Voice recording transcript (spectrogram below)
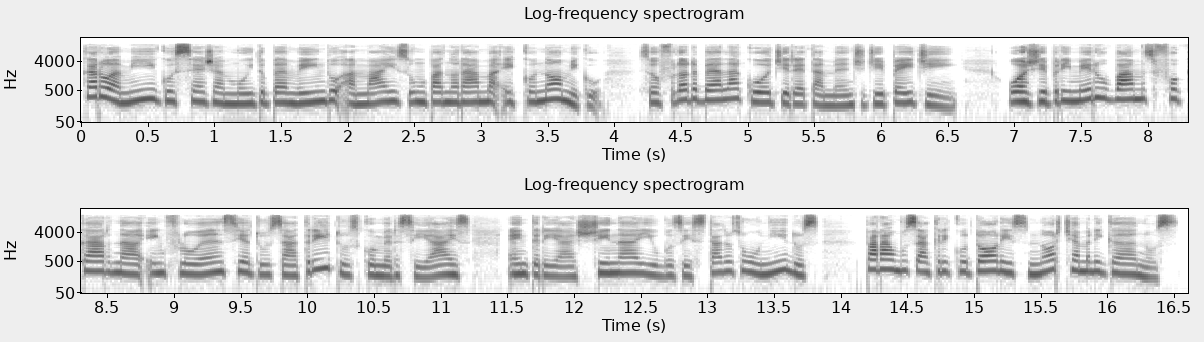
Caro amigo, seja muito bem-vindo a mais um Panorama Econômico. Sou Flor Bela Guo, diretamente de Beijing. Hoje, primeiro, vamos focar na influência dos atritos comerciais entre a China e os Estados Unidos para os agricultores norte-americanos.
